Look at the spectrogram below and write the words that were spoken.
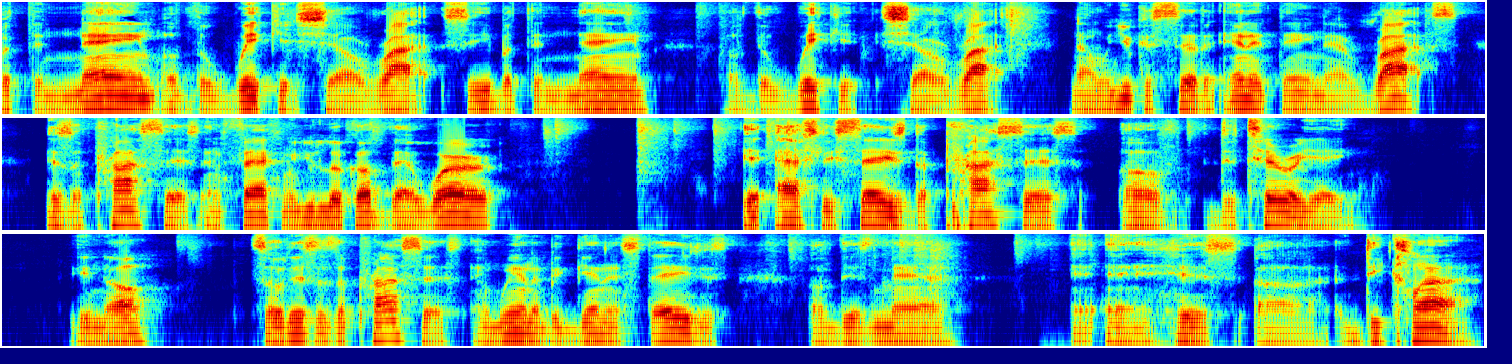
But the name of the wicked shall rot. See, but the name of the wicked shall rot. Now, when you consider anything that rots is a process. In fact, when you look up that word, it actually says the process of deteriorating. You know? So this is a process. And we're in the beginning stages of this man and his uh, decline.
